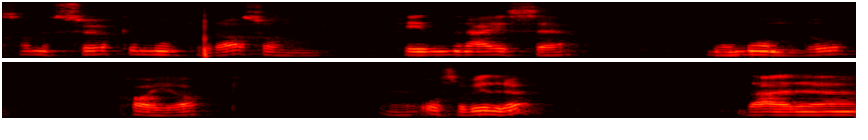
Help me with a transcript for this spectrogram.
sånne søkemotorer som Finn reise, Momondo, Kajakk eh, osv. Der, eh,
